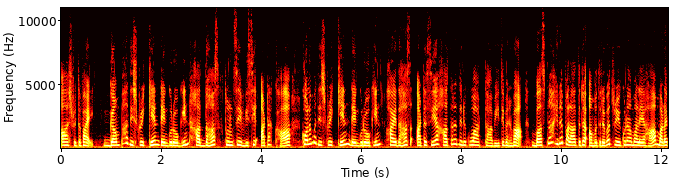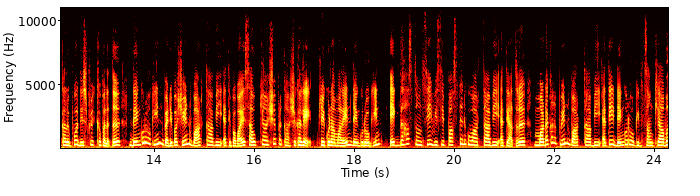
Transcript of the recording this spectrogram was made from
ආශ්‍රිතවයි. ගම්පා දිස්ත්‍රික්කෙන් ඩෙංගුරෝගින් හදදහස් තුන්සේ විසි අටක් හා කොළඹ දිස්ත්‍රික්කෙන් ඩෙංගුරෝගින් හයදහස් අටසිය හතර දෙනෙකු වාර්තා වී තිබෙනවා. බස්නාහිර පලාතට අමතරව ත්‍රීකුණාමලය හා මඩකලපුව දිස්ත්‍රික්කවලද ඩෙංගුරෝගින් වැඩි වශයෙන් වාර්තා වී ඇති බවයි සෞඛ්‍යංශ ප්‍රකාශ කළේ. ත්‍රීකුණාමලයෙන් ඩෙංගුරෝගින් එක්දහස් තුන්සේ විසි පස් දෙනෙකු වාර්තා වී ඇති අතර මඩකලපුවෙන් වාර්තා වී ඇති ඩෙංගුරෝගින් සංඛ්‍යාව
